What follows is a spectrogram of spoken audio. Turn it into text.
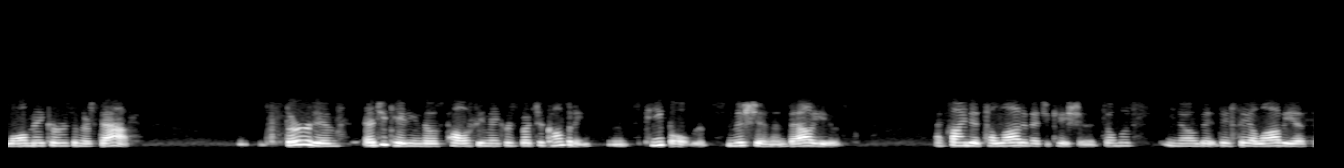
lawmakers and their staff. Third is educating those policymakers about your company, its people, its mission and values. I find it's a lot of education. It's almost, you know, they, they say a lobbyist,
